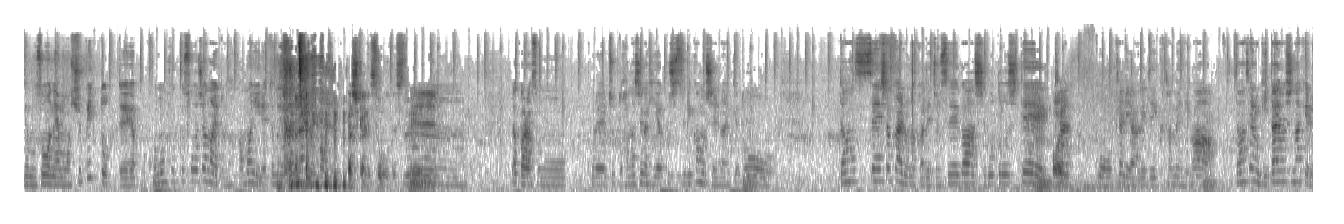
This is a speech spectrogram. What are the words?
でもそうねもうシュピットってやっぱこの服装じゃないと仲間に入れてもらえないのかも。確かにそうですうん。ね、だからそのこれちょっと話が飛躍しすぎかもしれないけど、うん。男性社会の中で女性が仕事をして、うん。キャはい。こうキャリア上げていくためには、男性の擬態をしなけれ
